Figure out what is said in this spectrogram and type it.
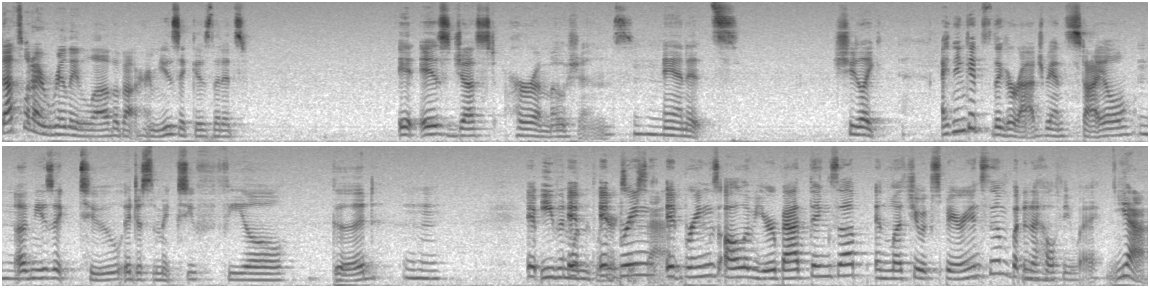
that's what I really love about her music is that it's it is just her emotions Mhm. and it's she like I think it's the garage band style Mhm. of music too. It just makes you feel good. hmm it, even it, when the it lyrics brings are sad. it brings all of your bad things up and lets you experience them, but in Mm-hmm. a healthy way. yeah,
